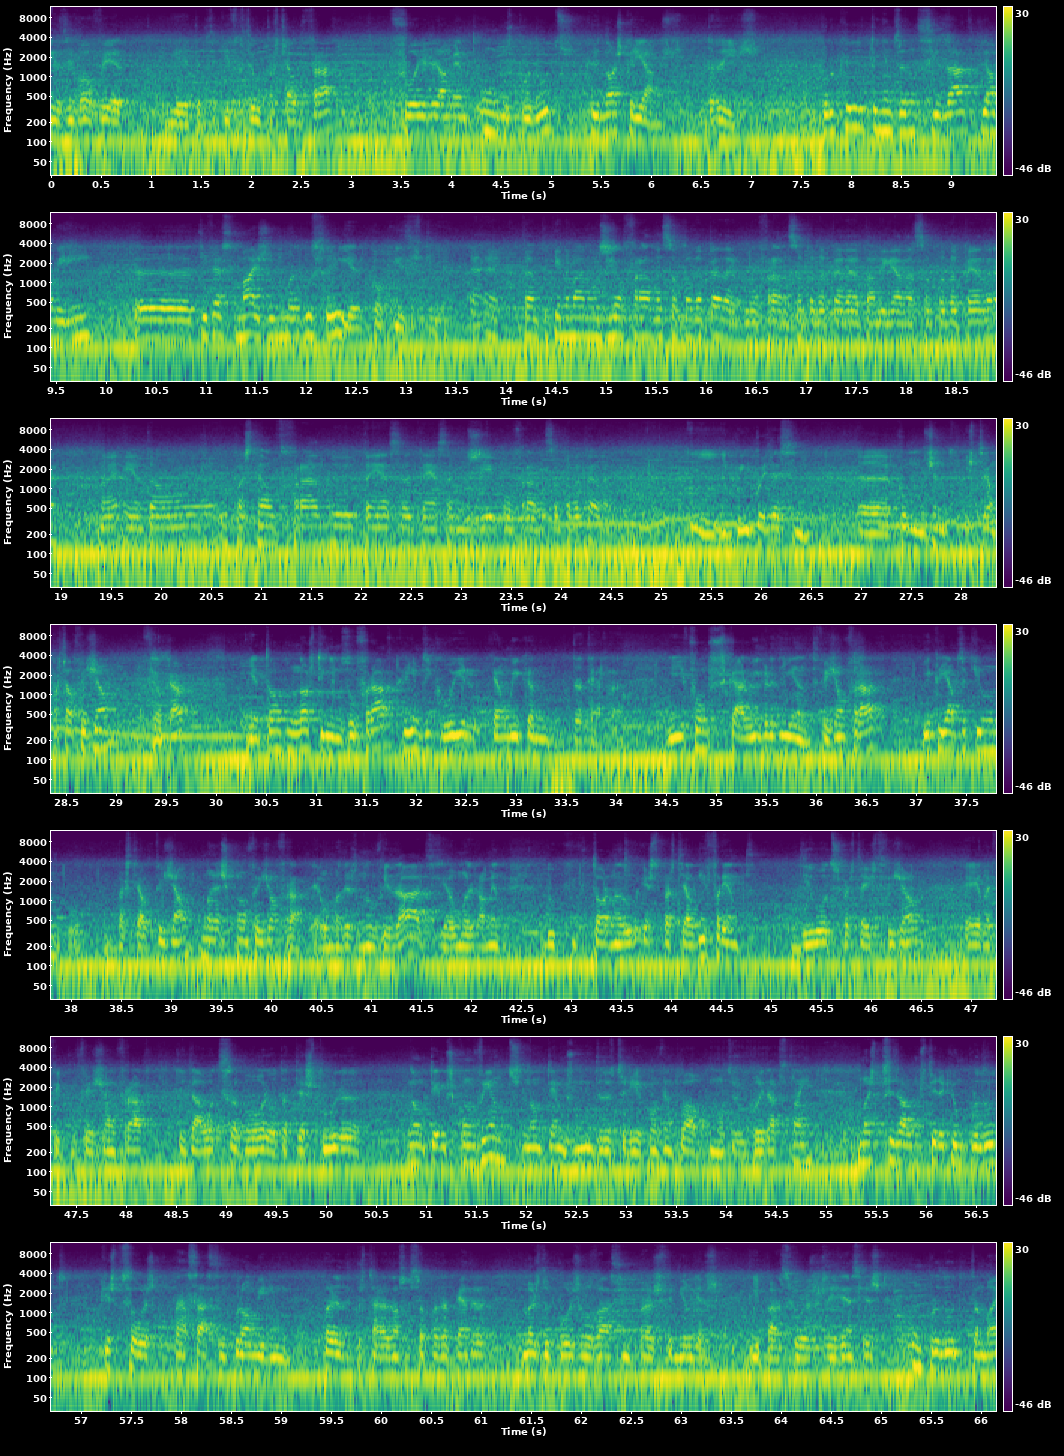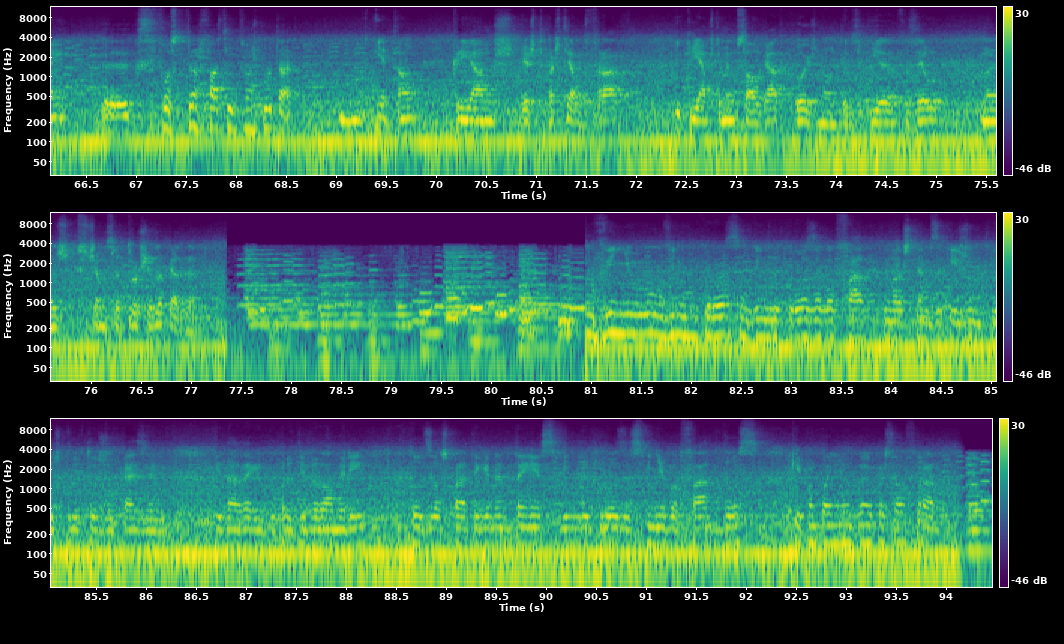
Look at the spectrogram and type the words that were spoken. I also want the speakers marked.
Speaker 1: desenvolver e temos aqui a fazer o pastel de frade, foi realmente um dos produtos que nós criámos de raiz, porque tínhamos a necessidade que Almirim uh, tivesse mais uma doçaria com o que existia.
Speaker 2: É, é, portanto, aqui numa analogia ao frade da sopa da pedra, como o frade da sopa da pedra está ligado à sopa da pedra, não é? E então uh, o pastel de frade tem essa, tem essa analogia com o frade da sopa da pedra.
Speaker 1: E, e, e depois é assim, uh, como gente, isto é um pastel de feijão, ao cabo, e então nós tínhamos o frade, queríamos incluir, que é um ícone da terra, e fomos buscar o ingrediente feijão frade e criámos aqui um, um, pastel de feijão, mas com feijão frade. É uma das novidades, é uma realmente do que torna este pastel diferente de outros pastéis de feijão. É, ele é feito com feijão frade, que lhe dá outro sabor, outra textura. Não temos conventos, não temos muita doçaria conventual como outras localidades têm, mas precisávamos ter aqui um produto que as pessoas passassem por Almirim para degustar a nossa sopa da pedra, mas depois levassem para as famílias e para as suas residências um produto também eh, que se fosse fácil de transportar. E então criámos este pastel de frade e criámos também um salgado, que hoje não temos aqui a fazê-lo, mas que se chama-se a trouxa da pedra.
Speaker 2: Vinho, o vinho licoroso, um vinho licoroso abafado que nós temos aqui junto dos produtores locais e da adega cooperativa de Almeirim, todos eles praticamente têm esse vinho licoroso, esse vinho abafado, doce, que acompanha muito bem o pastel frade.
